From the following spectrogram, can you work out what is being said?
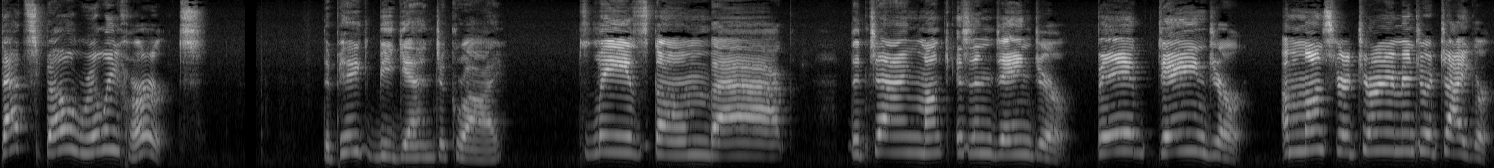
That spell really hurts. The pig began to cry. Please come back. The giant monk is in danger. Big danger. A monster turned him into a tiger.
